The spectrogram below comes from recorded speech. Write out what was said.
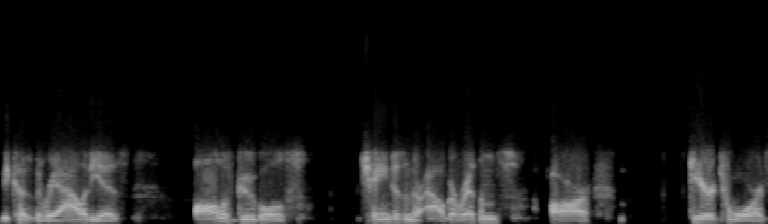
because the reality is all of Google's changes in their algorithms are geared towards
